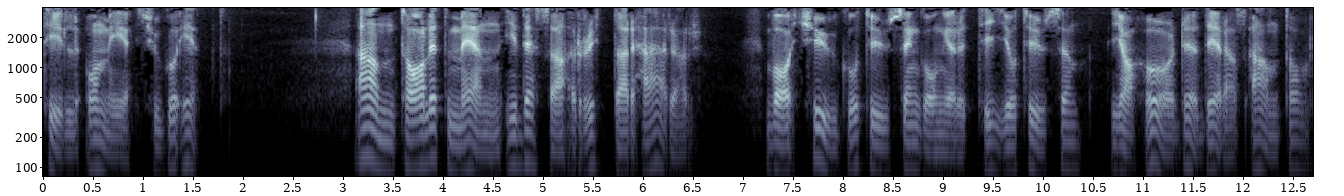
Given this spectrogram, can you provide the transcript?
till och med 21. Antalet män i dessa ryttarhärar var 20 000 gånger 10 000. Jag hörde deras antal.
